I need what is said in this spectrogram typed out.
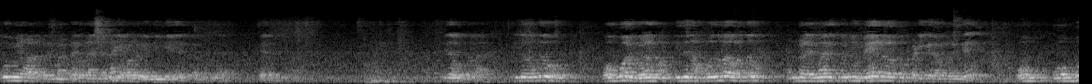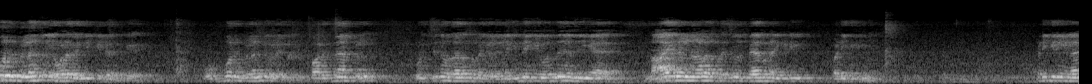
பூமியில் வளர்க்கிற மற்ற விலங்குகள்னா எவ்வளவு எண்ணிக்கையில் இருக்கிறது தெரிஞ்சுக்கலாம் இதை இது வந்து ஒவ்வொரு விலங்கும். இது நான் பொதுவாக வந்து உங்களை மாதிரி கொஞ்சம் மேல் வகுப்பு படிக்கிறவங்களுக்கு ஒவ்வொரு விலங்கும் எவ்வளவு எண்ணிக்கையில் இருக்கு? ஒவ்வொரு விலங்கு விலங்கு ஃபார் எக்ஸாம்பிள் ஒரு சின்ன உதாரணம் சொல்லுங்க இன்னைக்கு வந்து நீங்க நாய்கள்னால பிரச்சனை பேரில் அடிக்கடி படிக்கிறீங்க. படிக்கிறீங்களா?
